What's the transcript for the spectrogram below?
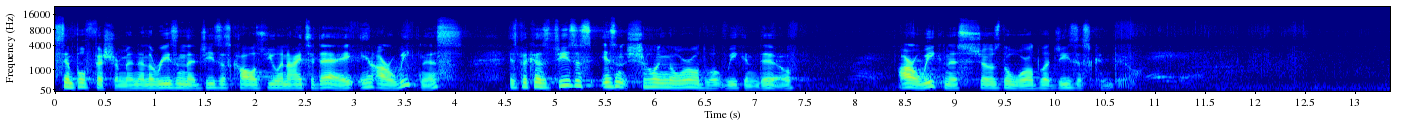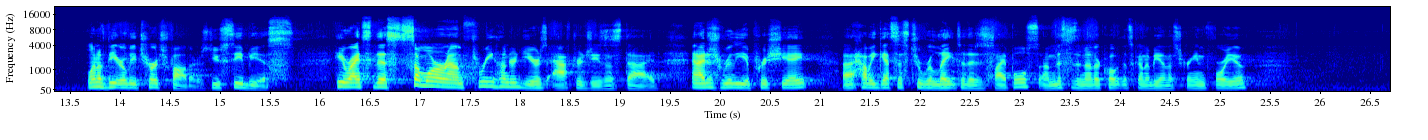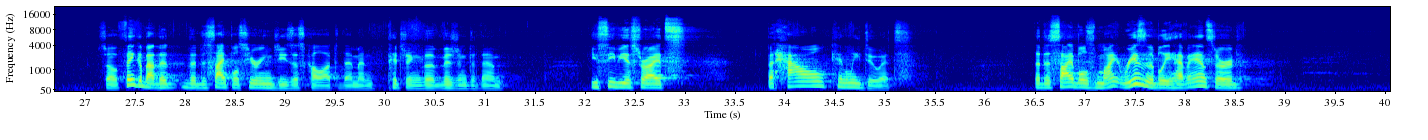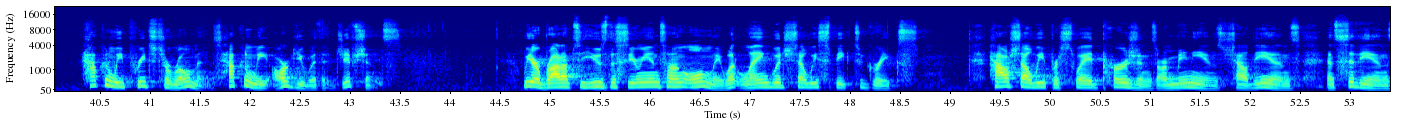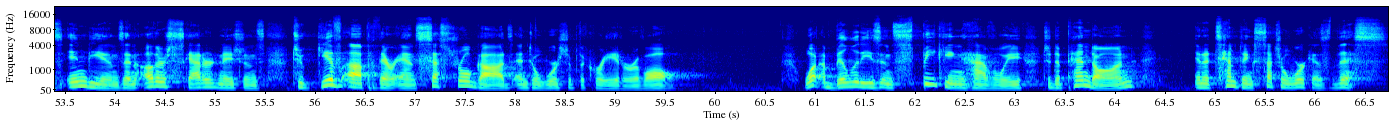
simple fishermen. And the reason that Jesus calls you and I today in our weakness is because Jesus isn't showing the world what we can do. Our weakness shows the world what Jesus can do. One of the early church fathers, Eusebius, he writes this somewhere around 300 years after Jesus died. And I just really appreciate uh, how he gets us to relate to the disciples. Um, this is another quote that's going to be on the screen for you. So think about the, the disciples hearing Jesus call out to them and pitching the vision to them. Eusebius writes, But how can we do it? The disciples might reasonably have answered, How can we preach to Romans? How can we argue with Egyptians? We are brought up to use the Syrian tongue only. What language shall we speak to Greeks? How shall we persuade Persians, Armenians, Chaldeans, and Scythians, Indians, and other scattered nations to give up their ancestral gods and to worship the Creator of all? What abilities in speaking have we to depend on in attempting such a work as this?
